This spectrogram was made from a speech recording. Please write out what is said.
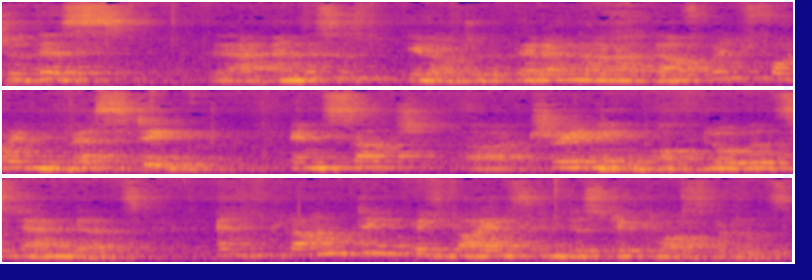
to this, uh, and this is, you know, to the Telangana government for investing in such uh, training of global standards and planting midwives in district hospitals.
